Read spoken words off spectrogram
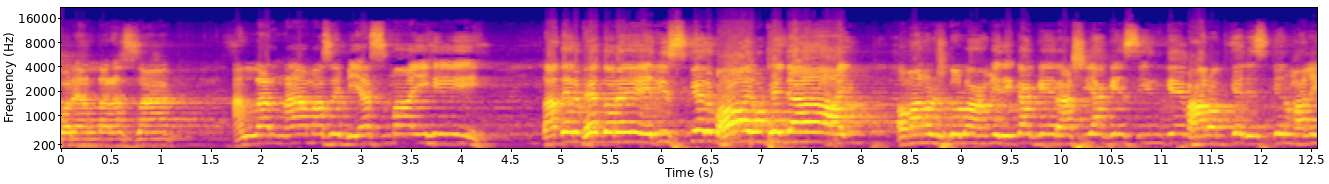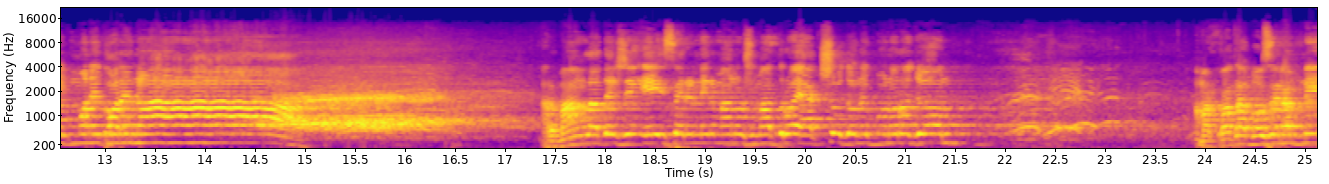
করে আল্লাহ রাজ্জাক, আল্লাহর নাম আছে বিয়াসমাইহি, তাদের ভেতরে রিস্কের ভয় উঠে যায়। মানুষগুলো আমেরিকাকে, রাশিয়াকে, চীনকে, ভারতকে রিস্কের মালিক মনে করে না। আর বাংলাদেশে এই শ্রেণির মানুষ মাত্র একশো জনে পনেরো জন। আমার কথা বলছেন আপনি?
